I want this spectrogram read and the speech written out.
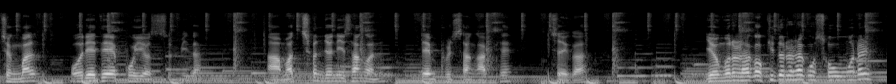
정말 오래돼 보였습니다. 아마 천년 이상은 된 불상 앞에 제가 염원을 하고 기도를 하고 소원을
